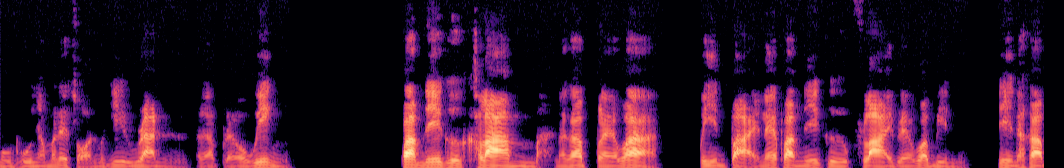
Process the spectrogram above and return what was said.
คุณครูยังไม่ได้สอนเมื่อกี้ run นะครับแปลว่าวิ่ง ภาพนี้คือ climb นะครับ แปลว่า ปีนป่ายและภาพนี้คือ fly แปลว่าบิน นี่นะครับ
